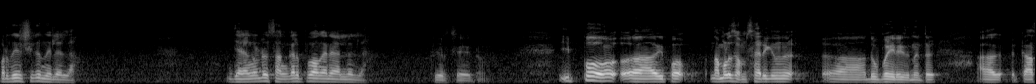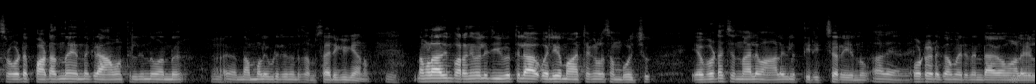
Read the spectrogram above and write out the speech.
പ്രതീക്ഷിക്കുന്നില്ലല്ലോ. ജനങ്ങളുടെ സങ്കല്പം അങ്ങനെ അല്ലല്ലോ. തീർച്ചയായിട്ടും. ഇപ്പോൾ ഇപ്പോൾ നമ്മൾ സംസാരിക്കുന്നത് ദുബൈയിൽ ഇരുന്നിട്ട് ആ, കാസർഗോട്ടെ പടന്ന എന്ന ഗ്രാമത്തിൽ നിന്ന് വന്ന് നമ്മൾ നമ്മളിവിടെ ഇരുന്നിട്ട് സംസാരിക്കുകയാണ്. നമ്മൾ ആദ്യം പറഞ്ഞ പോലെ ജീവിതത്തിൽ വലിയ മാറ്റങ്ങൾ സംഭവിച്ചു. എവിടെ ചെന്നാലും ആളുകൾ തിരിച്ചറിയുന്നു. ഫോട്ടോ എടുക്കാൻ വരുന്നുണ്ടാകാം ആളുകൾ.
